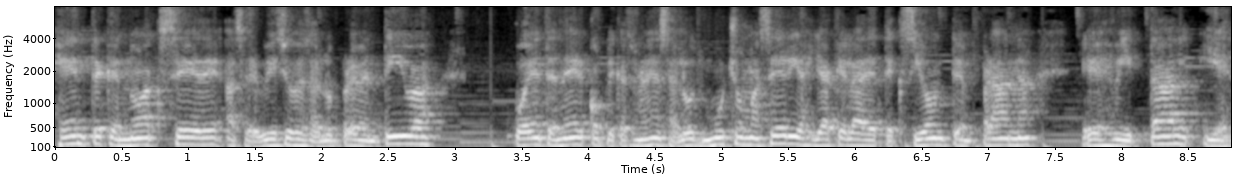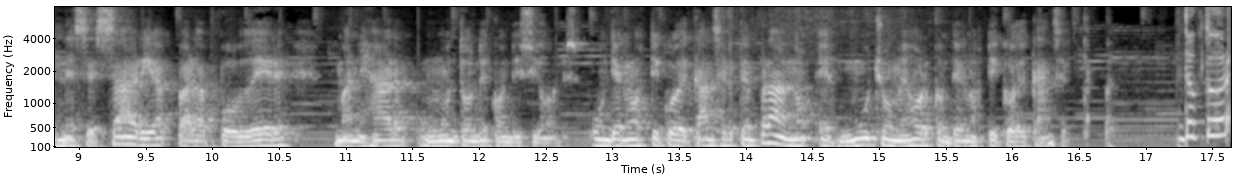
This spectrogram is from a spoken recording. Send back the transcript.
Gente que no accede a servicios de salud preventiva pueden tener complicaciones de salud mucho más serias ya que la detección temprana es vital y es necesaria para poder manejar un montón de condiciones. Un diagnóstico de cáncer temprano es mucho mejor que un diagnóstico de cáncer tarde. Doctor,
